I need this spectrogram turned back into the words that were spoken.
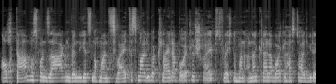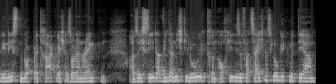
Auch da muss man sagen, wenn du jetzt noch mal ein zweites Mal über Kleiderbeutel schreibst, vielleicht noch mal einen anderen Kleiderbeutel, hast du halt wieder den nächsten Blogbeitrag, welcher soll dann ranken. Also ich sehe da wieder nicht die Logik drin. Auch hier diese Verzeichnislogik mit der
